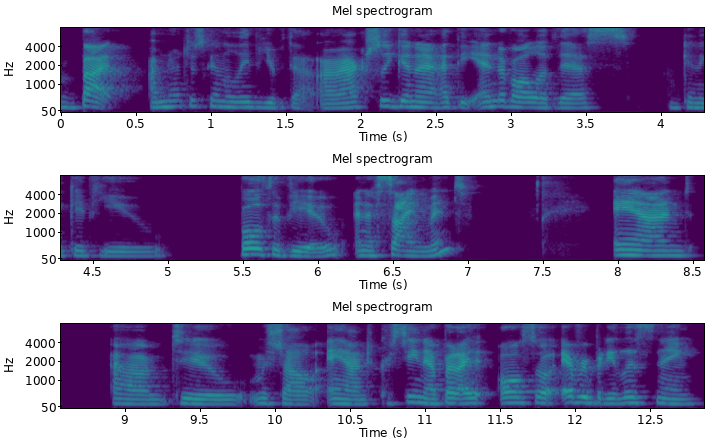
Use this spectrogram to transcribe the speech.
but I'm not just going to leave you with that. I'm actually going to, at the end of all of this, I'm going to give you, both of you, an assignment and um, to Michelle and Christina. But I also, everybody listening,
